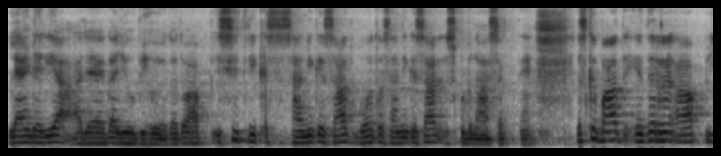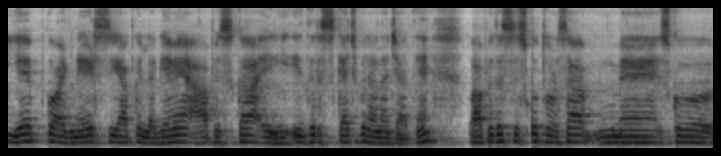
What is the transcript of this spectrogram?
لینڈ ایریا آ جائے گا، جو بھی ہوئے گا۔ تو آپ اسی طریقے سے آسانی کے ساتھ بہت بہت آسانی کے ساتھ اس کو بنا سکتے ہیں۔ اس کے بعد ادھر آپ یہ کوآڈینیٹس یہ آپ کے لگے ہوئے ہیں، آپ اس کا ادھر اسکیچ بنانا چاہتے ہیں۔ تو آپ ادھر سے اس کو تھوڑا سا میں اس کو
